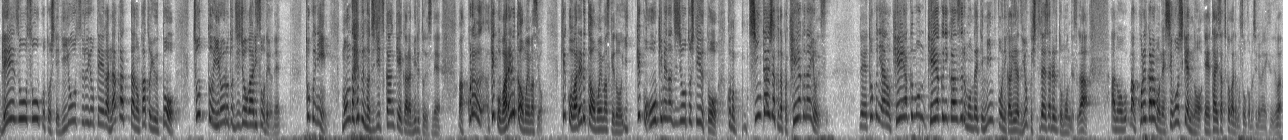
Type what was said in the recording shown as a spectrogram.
冷蔵倉庫として利用する予定がなかったのかというとちょっといろいろと事情がありそうだよね。特に問題文の事実関係から見るとですね、まあ、これは結構割れるとは思いますよ。結構割れるとは思いますけど、結構大きめな事情として言うと、この賃貸借のやっぱ契約内容です。で特にあの契約も契約に関する問題って民法に限らずよく出題されると思うんですがあの、まあ、これからもね司法試験の対策とかでもそうかもしれないけど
